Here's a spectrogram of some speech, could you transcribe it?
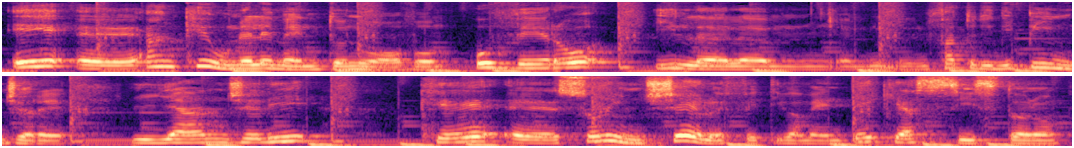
E eh, anche un elemento nuovo, ovvero il, il, fatto di dipingere gli angeli che eh, sono in cielo effettivamente e che assistono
